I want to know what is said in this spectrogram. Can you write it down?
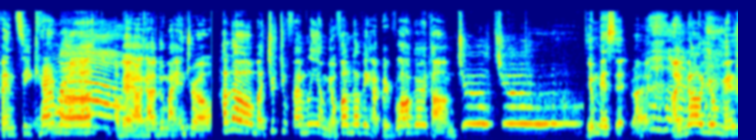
fancy camera. Wow. Okay, I gotta do my intro. Hello, my Choo Choo family. I'm your fun loving epic vlogger, Tom Choo Choo. You miss it, right? I know you miss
